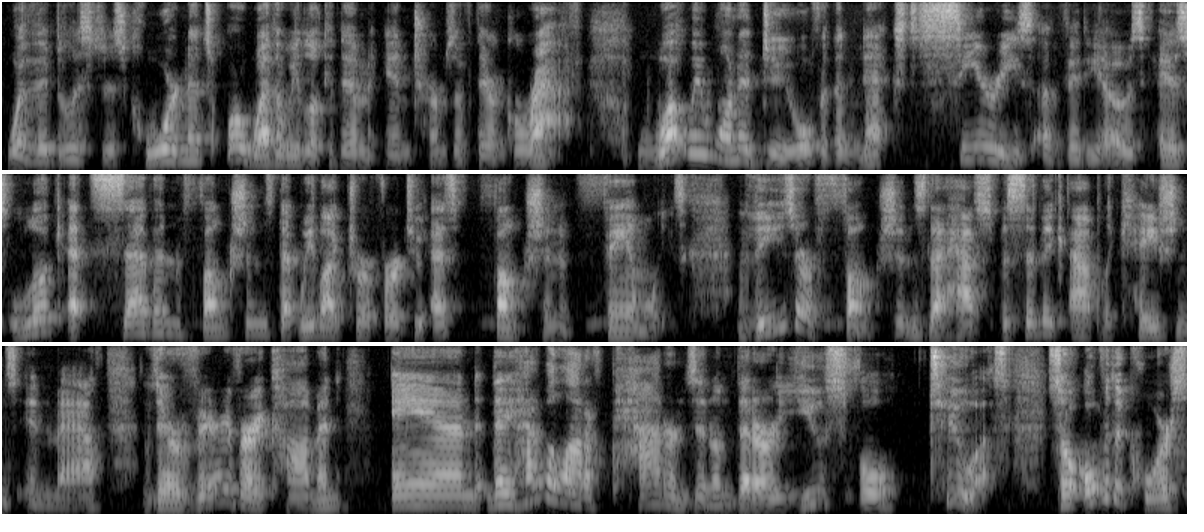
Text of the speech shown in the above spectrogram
whether they be listed as coordinates, or whether we look at them in terms of their graph. What we want to do over the next series of videos is look at seven functions that we like to refer to as function families. These are functions that have specific applications in math. They're very, very common, and they have a lot of patterns in them that are useful to us. So over the course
